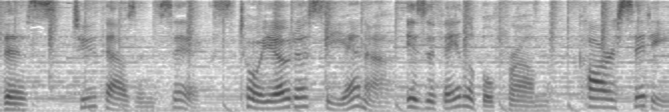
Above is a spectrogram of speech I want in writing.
This 2006 Toyota Sienna is available from Car City.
